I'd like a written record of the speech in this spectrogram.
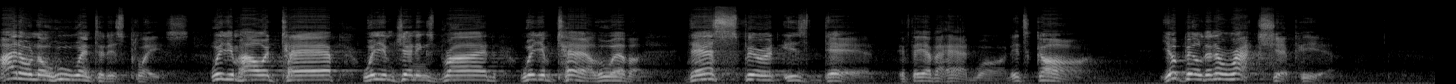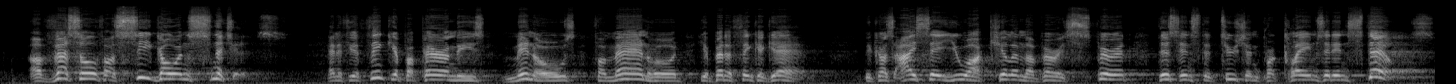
I don't know who went to this place. William Howard Taft, William Jennings Bryan, William Tell, whoever. Their spirit is dead, if they ever had one. It's gone. You're building a rat ship here. A vessel for seagoing snitches. And if you think you're preparing these minnows for manhood, you better think again. Because I say you are killing the very spirit this institution proclaims it instills.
